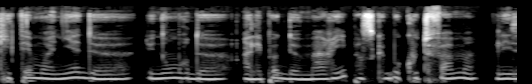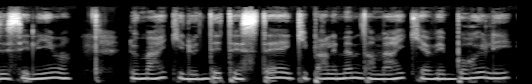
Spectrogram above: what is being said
qui témoignait du nombre de, à l'époque de Marie, parce que beaucoup de femmes lisaient ses livres, de Marie qui le détestait et qui parlait même d'un mari qui avait brûlé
